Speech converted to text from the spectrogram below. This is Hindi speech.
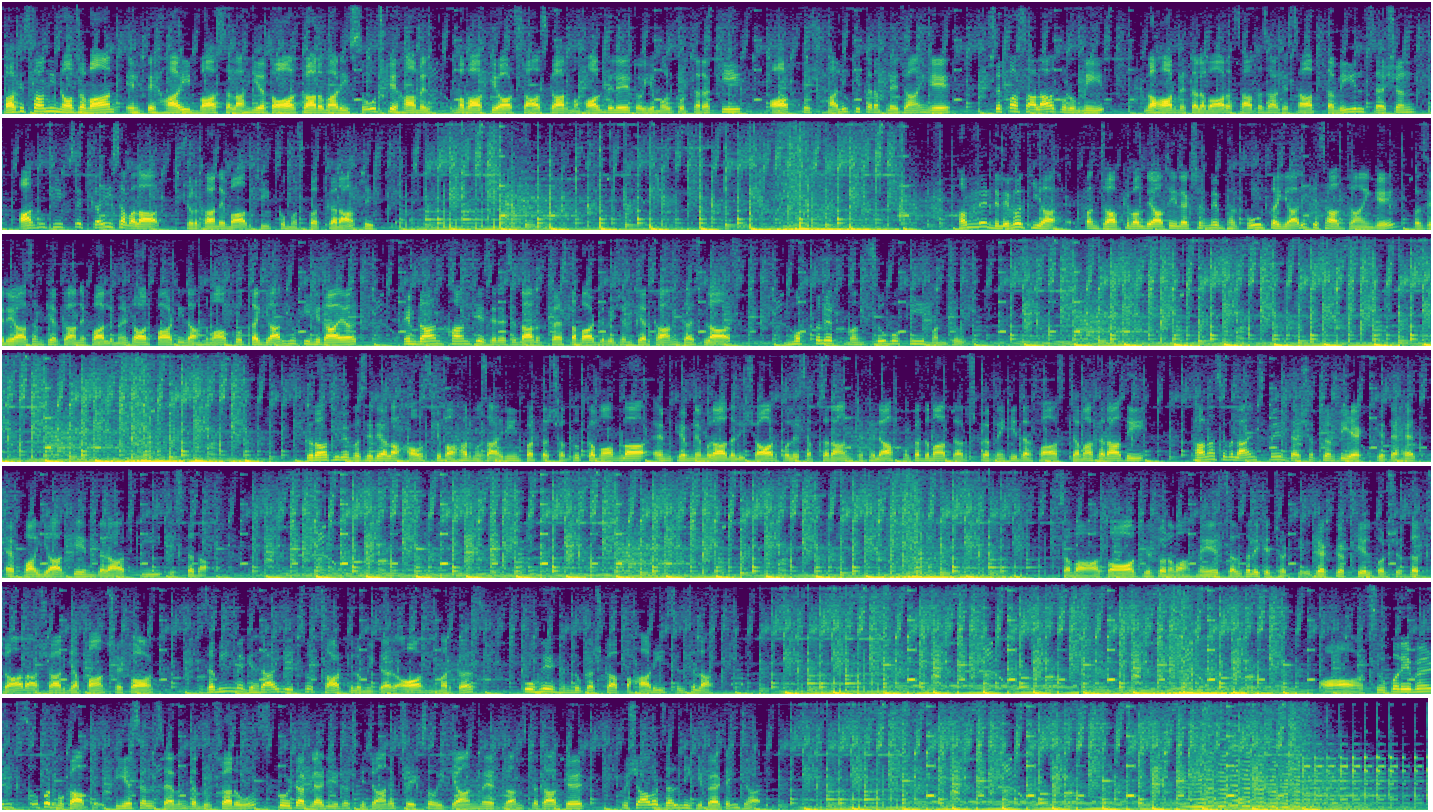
पाकिस्तानी नौजवान इंतहाई बासलाहियत और कारोबारी सोच के हामिल। मवाक़ और साजगार माहौल मिले तो ये मुल्क को तरक्की और खुशहाली की तरफ़ ले जाएँगे। सिपा सालार पर उम्मीद, लाहौर में तलबा और इस के साथ तवील सेशन। आर्मी चीफ से कई सवाल शुरा ने बातचीत को मुस्बत करार दे दिया। हमने डिलीवर किया है। पंजाब के बल्दियाती इलेक्शन में भरपूर तैयारी के साथ जाएँगे। वज़ीर अजम के अरकान पार्लियामेंट और पार्टी रहनुमाओं को तैयारियों की हिदायत। इमरान खान के जेर सदारत फैसलाबाद डिवीज़न के अरकान का अजलास मुख्तलिफ़ मनसूबों की मंजूरी। कराची में वज़ीर अला हाउस के बाहर मुजाहरीन पर तशद का मामला। एम के एम ने मुराद अली शाह और पुलिस अफसरान के खिलाफ मुकदमा दर्ज करने की दरख्वास्त जमा करा दी। थाना सिविल लाइन्स में दहशत गर्दी एक्ट के तहत एफ़ आई आर के इंदराज की इस्तदा। सवात और गिरतोनवाह में जलजले के झटके रेक्टर स्केल पर शिद्दत, चार आशारिया, पाँच रिकॉर्ड, ज़मीन में गहराई 160 किलोमीटर और मरकज कोहे हिंदुकश का पहाड़ी सिलसिला था। और सुपर इवेंट सुपर मुकाबले। पीएसएल सेवन का दूसरा रोज कोयटा ग्लैडिएटर्स की जानब से एक सौ इक्यानवे रन का टारगेट पिशावर जलमी की बैटिंग जारी।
